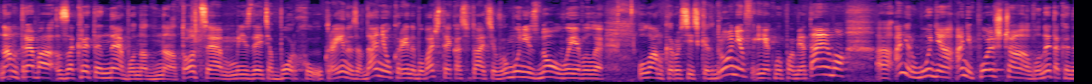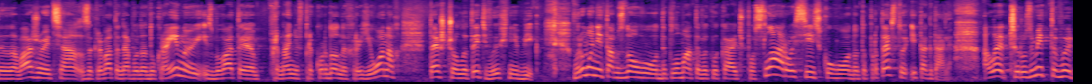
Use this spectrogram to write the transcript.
Нам треба закрити небо над НАТО. Це мені здається борг України, завдання України. Бо бачите, яка ситуація в Румунії знову виявили уламки російських дронів. І як ми пам'ятаємо, е, ані Румунія, ані Польща вони так і не наважуються закривати небо над Україною і збивати принаймні в прикордонних регіонах те, що летить в їхній бік. В Румунії там знову дипломати викликають посла російського ну, до протесту і так далі. Але чи розумієте ви,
